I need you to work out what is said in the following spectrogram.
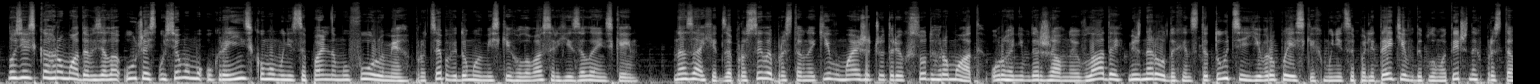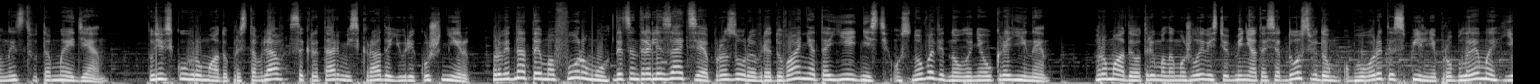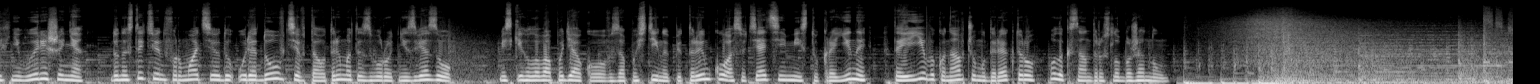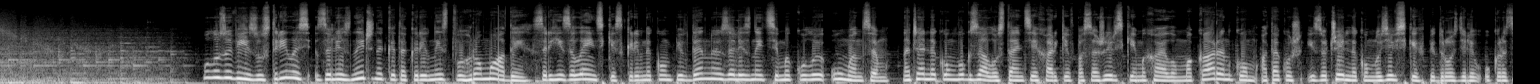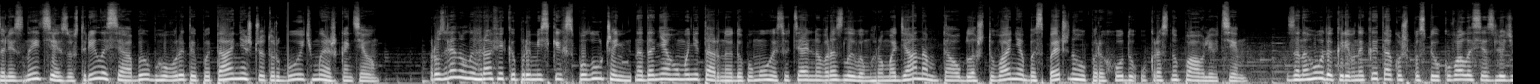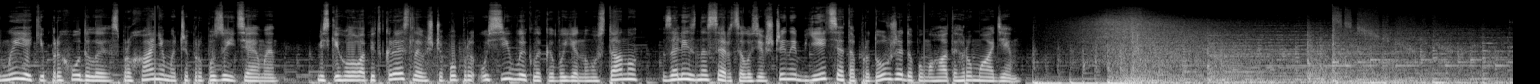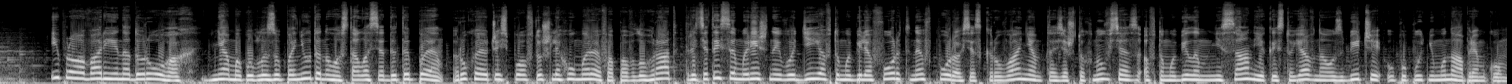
Лозівська громада взяла участь у сьомому українському муніципальному форумі. Про це повідомив міський голова Сергій Зеленський. На захід запросили представників майже 400 громад, органів державної влади, міжнародних інституцій, європейських муніципалітетів, дипломатичних представництв та медіа. Лозівську громаду представляв секретар міськради Юрій Кушнір. Провідна тема форуму децентралізація, прозоре врядування та єдність основа відновлення України. Громади отримали можливість обмінятися досвідом, обговорити спільні проблеми, їхні вирішення, донести цю інформацію до урядовців та отримати зворотній зв'язок. Міський голова подякував за постійну підтримку Асоціації міст України та її виконавчому директору Олександру Слобожану. У Лозовій зустрілись залізничники та керівництво громади. Сергій Зеленський з керівником південної залізниці Миколою Уманцем, начальником вокзалу станції Харків Пасажирський Михайлом Макаренком, а також із очільником лозівських підрозділів Укрзалізниці зустрілися, аби обговорити питання, що турбують мешканців. Розглянули графіки приміських сполучень, надання гуманітарної допомоги соціально вразливим громадянам та облаштування безпечного переходу у Краснопавлівці. За нагоди керівники також поспілкувалися з людьми, які приходили з проханнями чи пропозиціями. Міський голова підкреслив, що, попри усі виклики воєнного стану, залізне серце Лозівщини б'ється та продовжує допомагати громаді. І про аварії на дорогах. Днями поблизу Панютиного сталося ДТП. Рухаючись по автошляху Мерефа Павлоград, 37-річний водій автомобіля Форд не впорався з керуванням та зіштовхнувся з автомобілем Нісан, який стояв на узбіччі у попутньому напрямку.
